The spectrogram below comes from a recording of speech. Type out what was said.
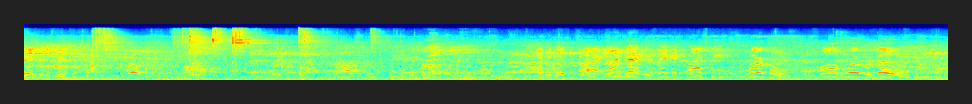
Measure this way. Everybody? All right, on deck is Megan Klosky, purple. Paul Grover, gold.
